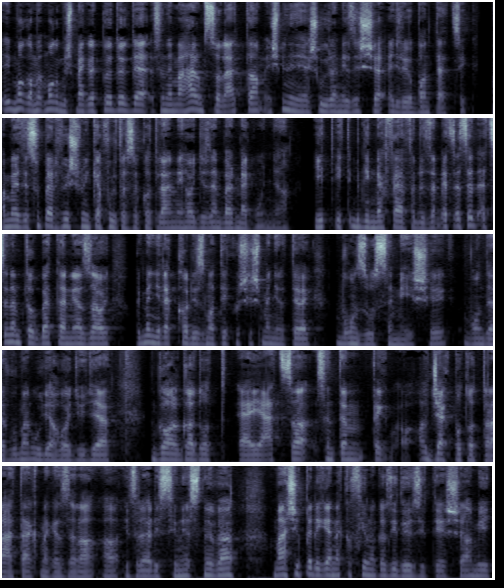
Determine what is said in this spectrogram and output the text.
én magam, magam is meglepődök, de szerintem már háromszor láttam, és minden egyes újranézése egyre jobban tetszik. Ami egy szuperfős inkább furta szokott lenni, hogy az ember megunja. Itt, itt mindig megfelfedezem. Egyszer, egyszer nem tudok betenni azzal, hogy, hogy mennyire karizmatikus és mennyire tényleg vonzó személyiség Wonder Woman, úgy, ahogy ugye Gal Gadot eljátsza. Szerintem a jackpotot találták meg ezzel a, a izraeli színésznővel. A másik pedig ennek a filmnek az időzítése, ami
